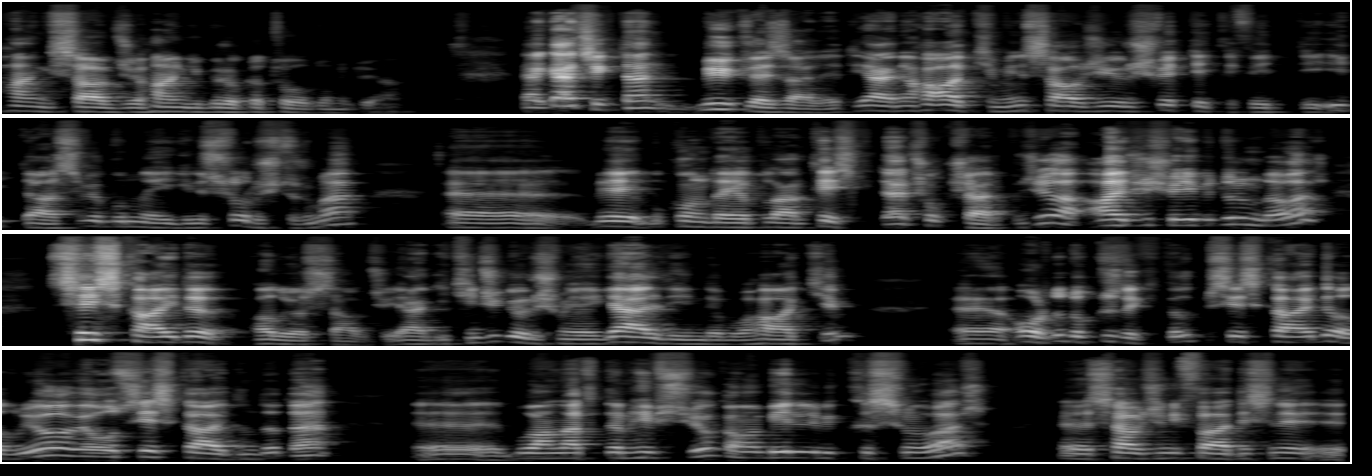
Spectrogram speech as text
hangi savcı, hangi bürokrat olduğunu diyor. Ya gerçekten büyük rezalet. Yani hakimin savcıya rüşvet teklif ettiği iddiası ve bununla ilgili soruşturma e, ve bu konuda yapılan tespitler çok çarpıcı. Ayrıca şöyle bir durum da var. Ses kaydı alıyor savcı. Yani ikinci görüşmeye geldiğinde bu hakim e, orada 9 dakikalık bir ses kaydı alıyor ve o ses kaydında da e, bu anlattıkların hepsi yok ama belli bir kısmı var. E, savcının ifadesini e,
